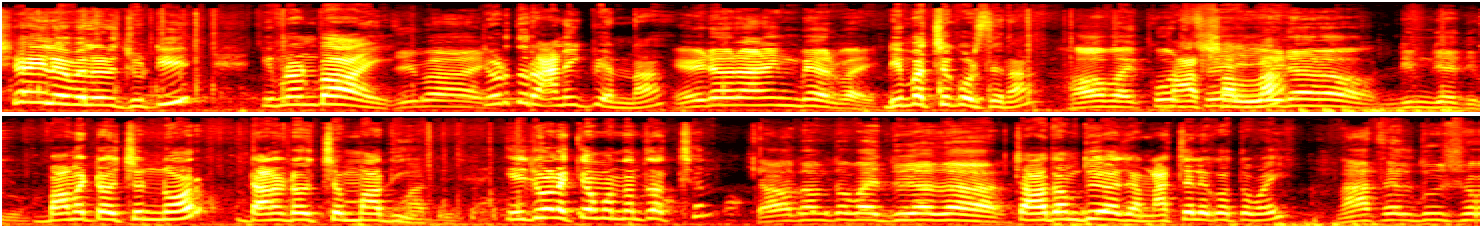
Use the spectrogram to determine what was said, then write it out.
সেই লেভেলের জুটি। ইমরান ভাই জি ভাই। জোড়া তো রানিং পেয়ার না? এইটাও রানিং পেয়ার ভাই। ডিম বাচ্চা করছে না? হ্যাঁ ভাই করছে। মাশাআল্লাহ। এটারও ডিম দিয়ে দিব। বামেটা হচ্ছে নর ডানাটা হচ্ছে মাদি। এই জোড়া কেমন দাম চাচ্ছেন? চা দাম তো ভাই দুই হাজার। চা দাম দুই হাজার। না চাইলে কত ভাই? না চাইলে দুইশো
